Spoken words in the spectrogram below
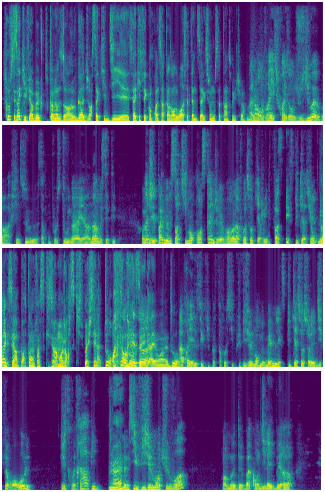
Je trouve que c'est ça qui fait un peu comme dans The of God, genre, ça qui te dit, c'est ça qui te fait comprendre certains endroits, certaines actions, certains trucs, tu vois. Bah là, en vrai, je crois qu'ils ont juste dit, ouais, bah, Shinsu, ça compose tout, nan, et un, nan, mais c'était. En fait, j'ai pas le même sentiment en scan, j'avais vraiment l'impression qu'il y avait une phase explication. Ouais, que c'est important, enfin, c'est vraiment genre ce qui se passe, c'est la tour. Ouais, c'est carrément la tour. Après, il y a des trucs qui peuvent faire aussi plus visuellement, mais même l'explication sur les différents rôles, j'ai trouvé très rapide. Ouais. Même si visuellement tu le vois, en mode, bah, quand on dit Lightbearer,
